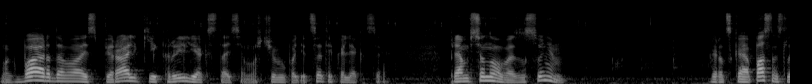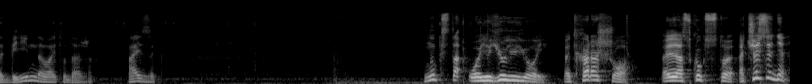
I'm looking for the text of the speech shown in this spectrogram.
Макбар давай, спиральки, крылья, кстати. Может, что выпадет с этой коллекции. Прям все новое засунем. Городская опасность, лабиринт давай туда же. Айзек. Ну, кстати... Ой-ой-ой-ой, это хорошо. А сколько стоит? А что сегодня?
